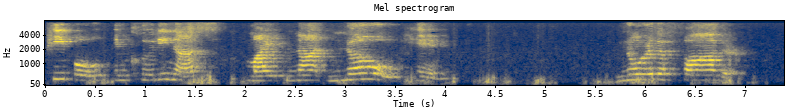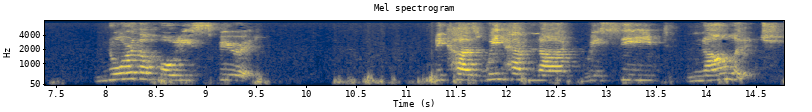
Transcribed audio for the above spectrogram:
people, including us, might not know him, nor the Father, nor the Holy Spirit, because we have not received knowledge.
